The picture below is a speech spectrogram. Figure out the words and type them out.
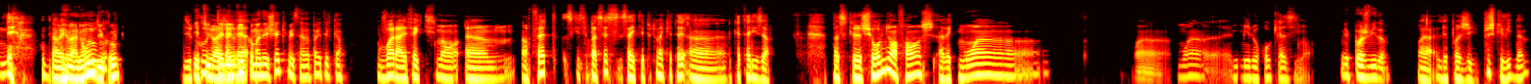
T'arrives à Londres, du coup, et tu ouais, t'allais le j'arrivais vivre comme un échec, mais ça n'a pas été le cas. Voilà, effectivement. Euh, en fait, ce qui s'est passé, ça a été plutôt un, cata- un catalyseur. Parce que je suis revenu en France avec moins, moins, moins 1000 euros quasiment. Les poches vides. Voilà, les poches j'ai plus que vide même.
